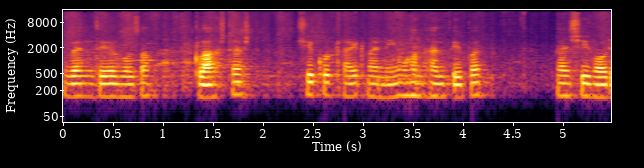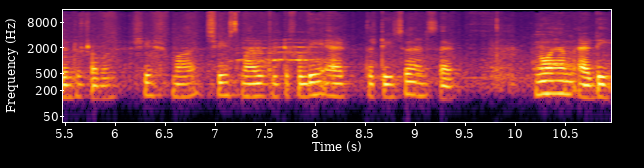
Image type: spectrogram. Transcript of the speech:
When there was a class test, she could write my name on her paper when she got into trouble. She, smi- she smiled beautifully at the teacher and said, No, I am Eddie.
